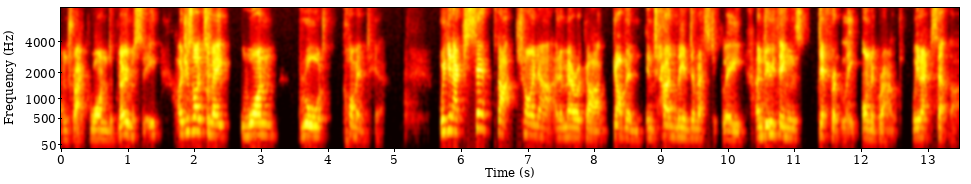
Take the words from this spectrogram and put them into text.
and track one diplomacy, I'd just like to make one broad comment here. We can accept that China and America govern internally and domestically and do things differently on the ground. We can accept that.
